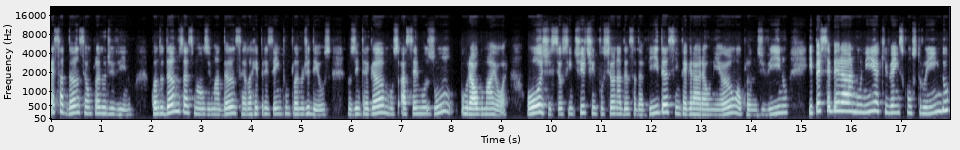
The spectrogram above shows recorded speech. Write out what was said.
Essa dança é um plano divino. Quando damos as mãos em uma dança, ela representa um plano de Deus. Nos entregamos a sermos um por algo maior. Hoje, seu sentir te impulsiona a dança da vida, se integrar à união, ao plano divino e perceber a harmonia que vens construindo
